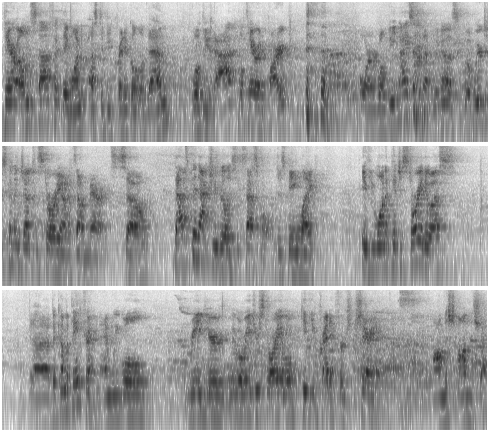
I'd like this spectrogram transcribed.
their own stuff if they want us to be critical of them we'll do that. We'll tear it apart. or we'll be nice to them, who knows? But we're just going to judge the story on its own merits. So that's been actually really successful. Just being like, if you want to pitch a story to us, uh, become a patron, and we will read your we will read your story, and we'll give you credit for sharing it with us on the sh- on the show.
